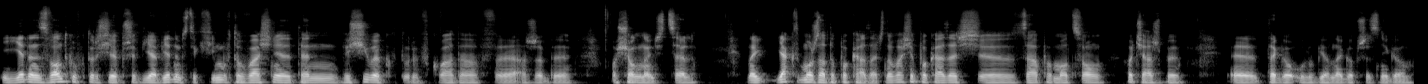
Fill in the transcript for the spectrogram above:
I jeden z wątków, który się przewija w jednym z tych filmów, to właśnie ten wysiłek, który wkłada, w, ażeby osiągnąć cel. No i jak można to pokazać? No właśnie pokazać e, za pomocą chociażby e, tego ulubionego przez niego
